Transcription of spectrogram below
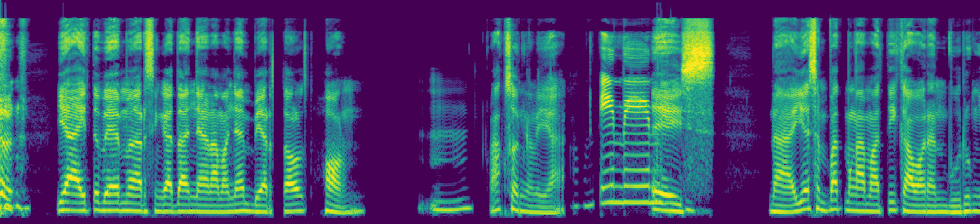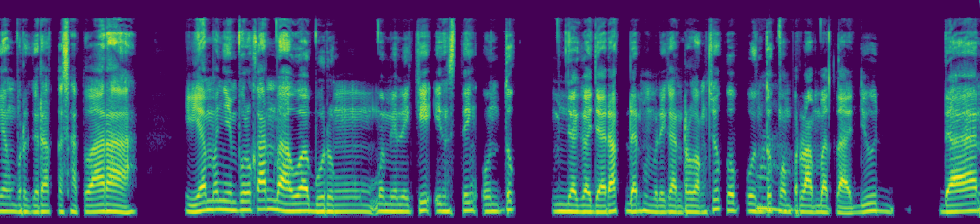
ya itu BMR singkatannya namanya Bertolt Horn. Mm. Klakson kali ya. Tinin. Eis. Nah, ia sempat mengamati kawanan burung yang bergerak ke satu arah. Ia menyimpulkan bahwa burung memiliki insting untuk menjaga jarak dan memberikan ruang cukup untuk Wow. memperlambat laju dan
